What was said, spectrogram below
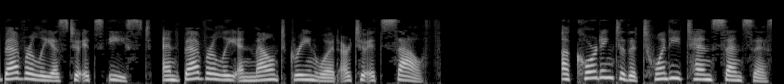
Beverly is to its east, and Beverly and Mount Greenwood are to its south. According to the 2010 census,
